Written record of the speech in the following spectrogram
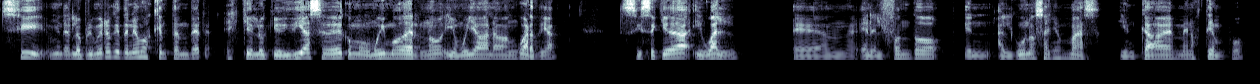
Sí, mira, lo primero que tenemos que entender es que lo que hoy día se ve como muy moderno y muy a la vanguardia, si se queda igual en el fondo, en algunos años más y en cada vez menos tiempo,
